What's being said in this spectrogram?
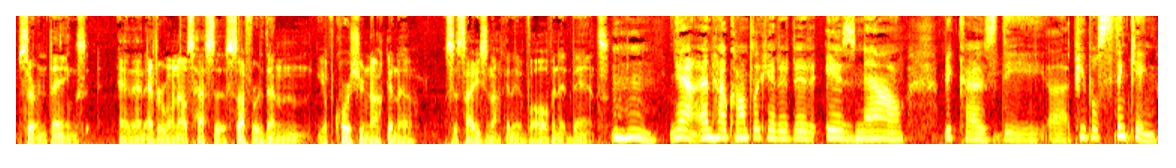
certain things and then everyone else has to suffer, then of course you're not going to society's not going to evolve and advance. Mm-hmm. Yeah, and how complicated it is now because the uh, people's thinking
